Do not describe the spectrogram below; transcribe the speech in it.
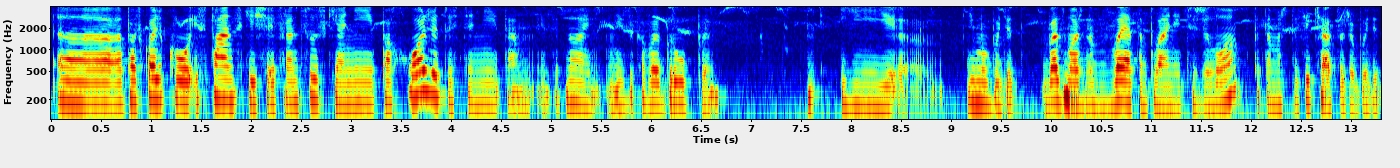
э, поскольку испанский еще и французский, они похожи, то есть они там из одной языковой группы, и э, ему будет, возможно, в этом плане тяжело, потому что сейчас уже будет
